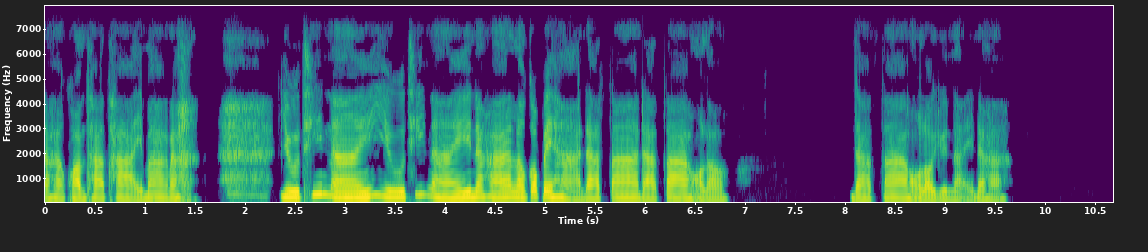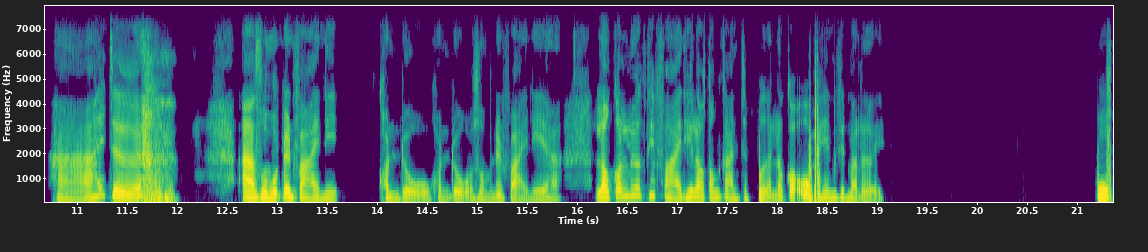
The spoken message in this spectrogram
นะคะ ความท้าทายมากนะ อยู่ที่ไหน อยู่ที่ไหนนะคะ เราก็ไปหา data data ของเรา data ของเราอยู่ไหนนะคะ หาให้เจอ อ่า สมมุติเป็นไฟล์นี้คอนโดคอนโดสมมุติเป็นไฟล์นี้นะคะเราก็เลือกที่ไฟล์ที่เราต้องการจะเปิดแล้วก็ open ขึ้นมาเลย ปุ๊บ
